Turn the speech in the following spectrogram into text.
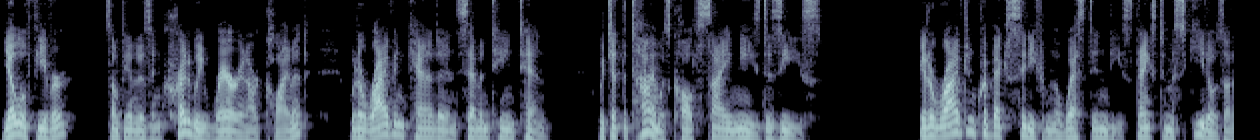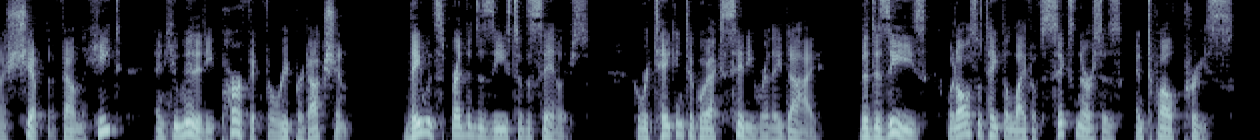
Yellow fever, something that is incredibly rare in our climate, would arrive in Canada in 1710, which at the time was called Siamese disease. It arrived in Quebec City from the West Indies thanks to mosquitoes on a ship that found the heat and humidity perfect for reproduction. They would spread the disease to the sailors, who were taken to Quebec City where they died. The disease would also take the life of six nurses and 12 priests.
